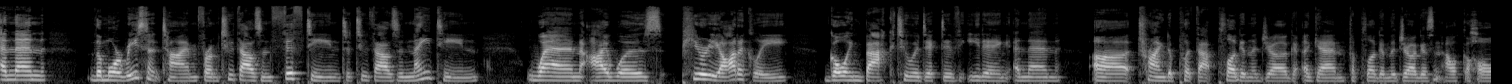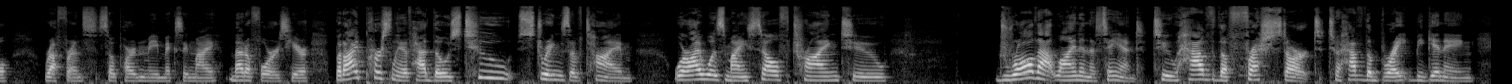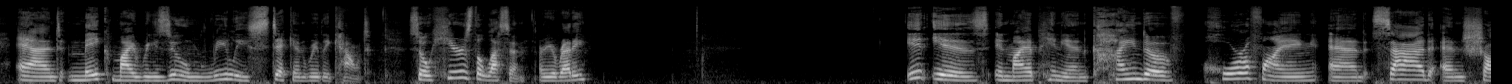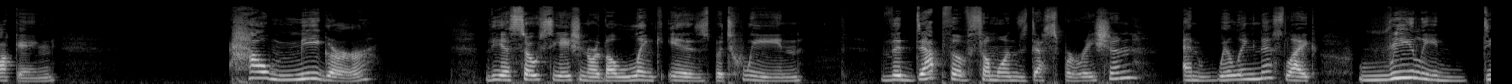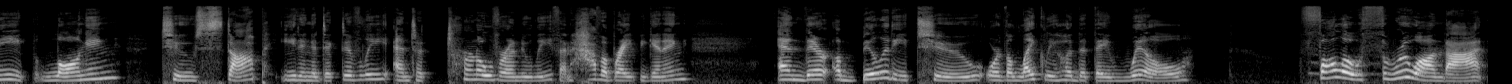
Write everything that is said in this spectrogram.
And then the more recent time from 2015 to 2019, when I was periodically going back to addictive eating and then uh, trying to put that plug in the jug. Again, the plug in the jug is an alcohol reference, so pardon me mixing my metaphors here. But I personally have had those two strings of time where I was myself trying to draw that line in the sand, to have the fresh start, to have the bright beginning, and make my resume really stick and really count. So here's the lesson. Are you ready? It is, in my opinion, kind of horrifying and sad and shocking how meager the association or the link is between the depth of someone's desperation and willingness, like really deep longing to stop eating addictively and to turn over a new leaf and have a bright beginning. And their ability to, or the likelihood that they will, follow through on that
